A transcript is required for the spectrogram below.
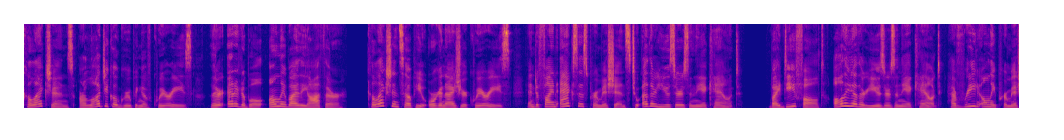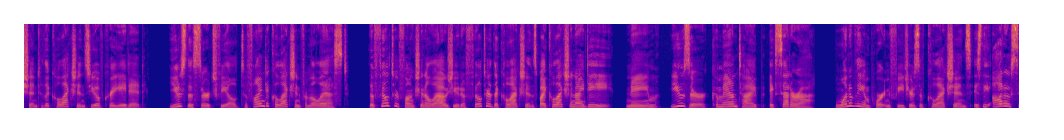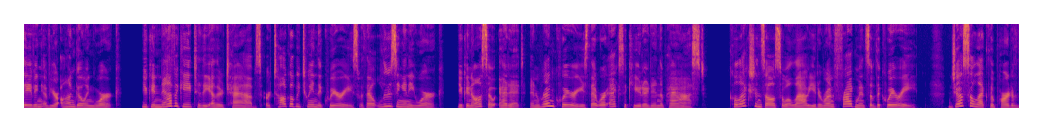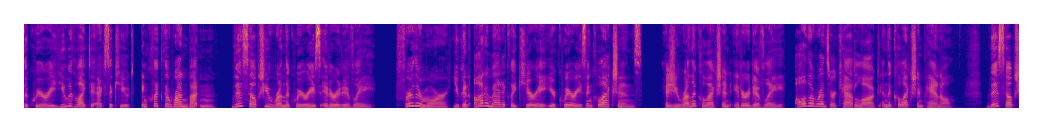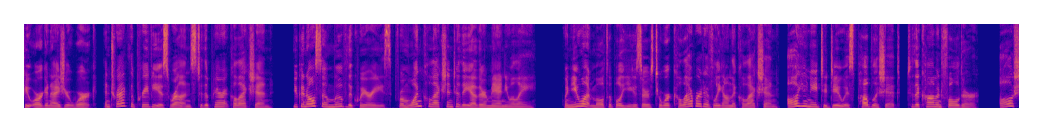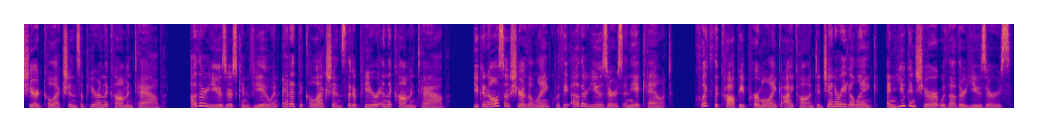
Collections are logical grouping of queries that are editable only by the author. Collections help you organize your queries and define access permissions to other users in the account. By default, all the other users in the account have read-only permission to the collections you have created. Use the search field to find a collection from the list. The filter function allows you to filter the collections by collection ID, name, user, command type, etc. One of the important features of collections is the auto-saving of your ongoing work. You can navigate to the other tabs or toggle between the queries without losing any work. You can also edit and run queries that were executed in the past. Collections also allow you to run fragments of the query. Just select the part of the query you would like to execute and click the Run button. This helps you run the queries iteratively. Furthermore, you can automatically curate your queries and collections. As you run the collection iteratively, all the runs are cataloged in the collection panel. This helps you organize your work and track the previous runs to the parent collection. You can also move the queries from one collection to the other manually. When you want multiple users to work collaboratively on the collection, all you need to do is publish it to the common folder. All shared collections appear in the Common tab. Other users can view and edit the collections that appear in the Common tab. You can also share the link with the other users in the account. Click the Copy Permalink icon to generate a link, and you can share it with other users.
